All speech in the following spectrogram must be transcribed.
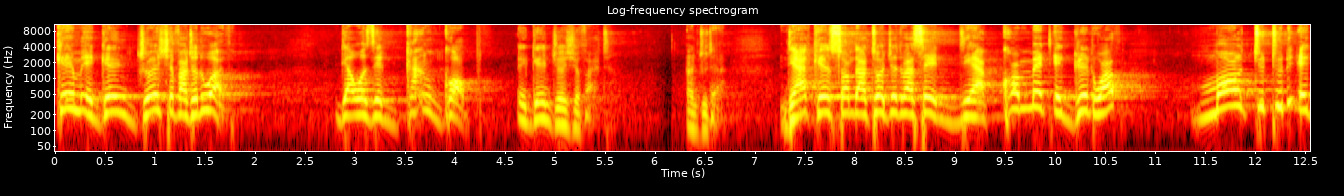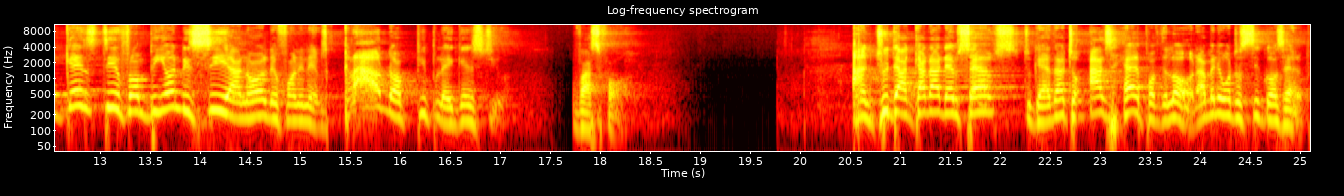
came against Jehoshaphat to do what? There was a gang up against Jehoshaphat and Judah. There came some that told Jehoshaphat, saying, There cometh a great what? Multitude against you from beyond the sea and all the funny names. Crowd of people against you. Verse 4. And Judah gathered themselves together to ask help of the Lord. How many want to seek God's help?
